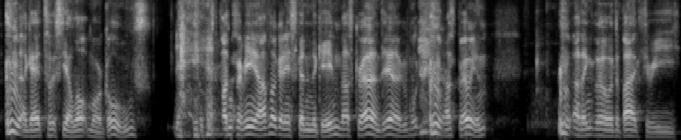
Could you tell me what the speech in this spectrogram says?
I get to see a lot more goals it's fun for me. I've not got any skin in the game. That's grand. Yeah that's brilliant. I think though the back three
